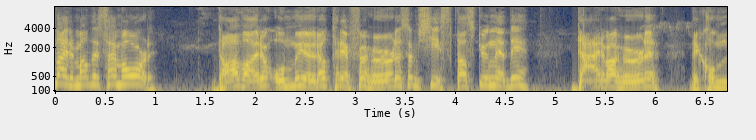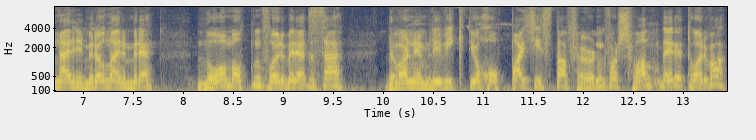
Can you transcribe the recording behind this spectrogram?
nærma det seg mål. Da var det om å gjøre å treffe hølet som kista skulle nedi. Der var hølet. Det kom nærmere og nærmere. Nå måtte den forberede seg. Det var nemlig viktig å hoppe av kista før den forsvant ned i torva.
